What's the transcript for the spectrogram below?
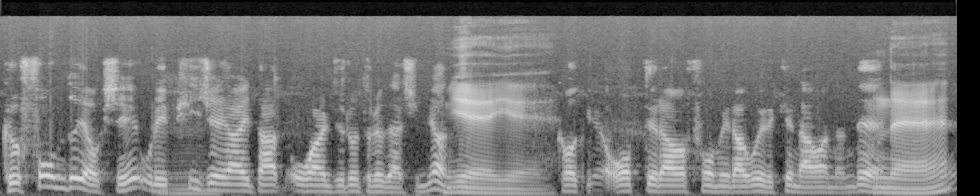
그 폼도 역시 우리 pji.org로 들어가시면 예, 예. 거기에 out 폼이라고 이렇게 나왔는데 네.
